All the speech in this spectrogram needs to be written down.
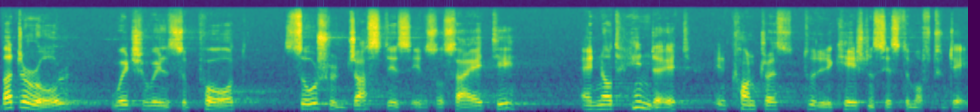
but a role which will support social justice in society and not hinder it in contrast to the education system of today.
